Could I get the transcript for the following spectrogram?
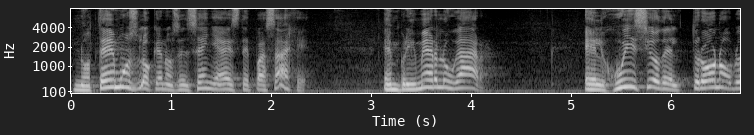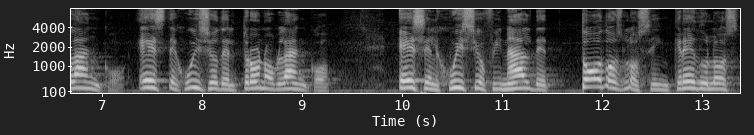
Notemos lo que nos enseña este pasaje. En primer lugar, el juicio del trono blanco, este juicio del trono blanco, es el juicio final de todos los incrédulos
